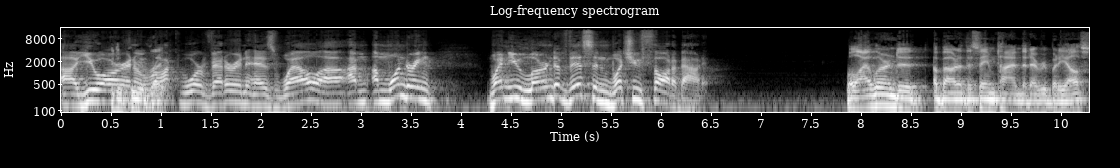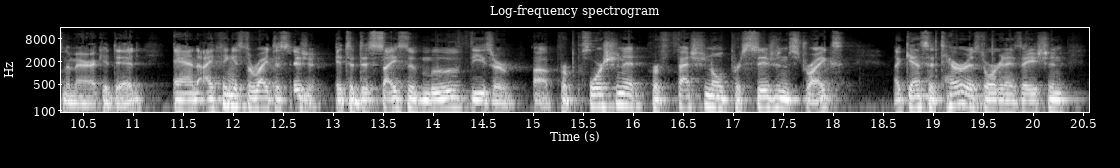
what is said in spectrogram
Uh, you are an Iraq War veteran as well. Uh, I'm, I'm wondering when you learned of this and what you thought about it. Well, I learned it about at the same time that everybody else in America did. And I think it's the right decision. It's a decisive move. These are uh, proportionate, professional precision strikes against a terrorist organization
